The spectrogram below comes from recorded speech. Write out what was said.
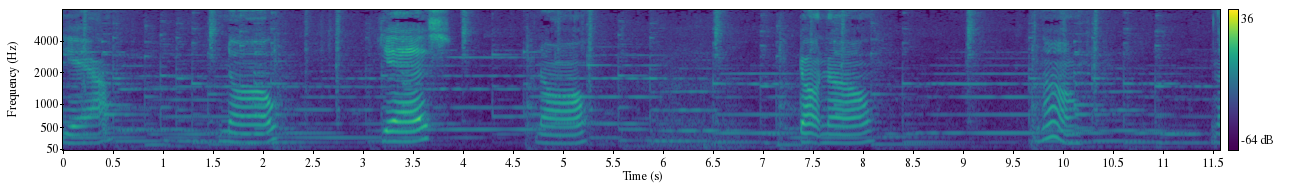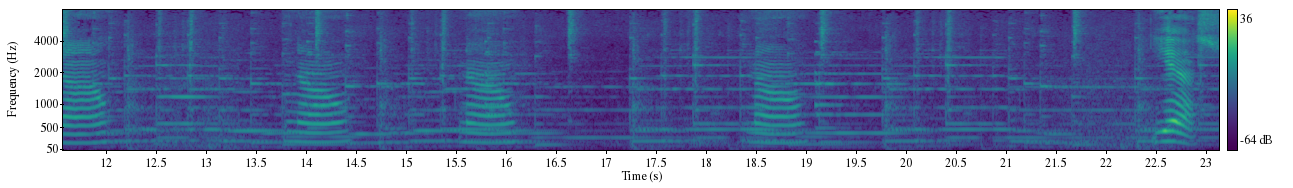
Yeah. No. Yes. No. Don't know. No. No. No. No. No. Yes.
